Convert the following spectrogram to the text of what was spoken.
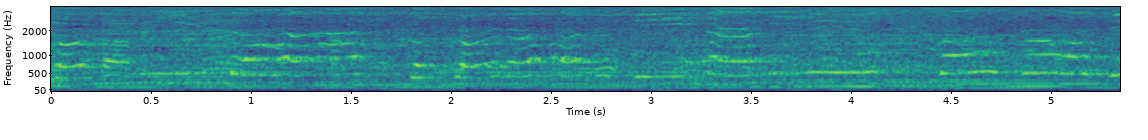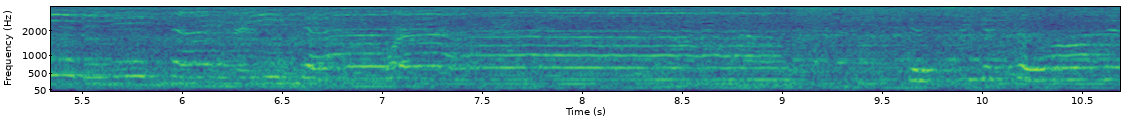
本当は心ほどきない僕を知りたいから星が止め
